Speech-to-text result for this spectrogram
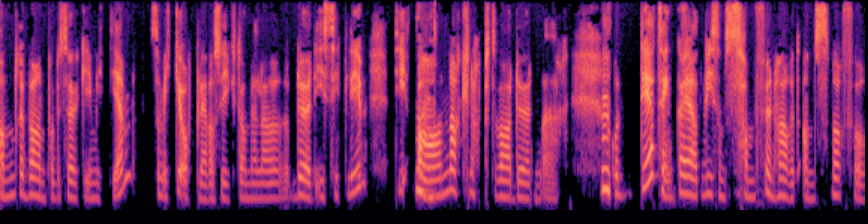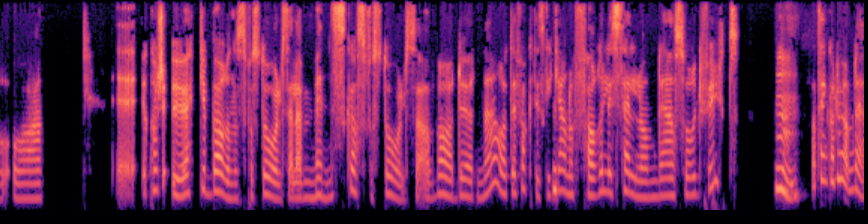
andre barn på besøk i mitt hjem, som ikke opplever sykdom eller død i sitt liv, de mm. aner knapt hva døden er. Mm. Og det tenker jeg at vi som samfunn har et ansvar for å kanskje øke barns forståelse, eller menneskers forståelse av hva døden er, og at det faktisk ikke er noe farlig selv om det er sorgfylt. Mm. Hva tenker du om det?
